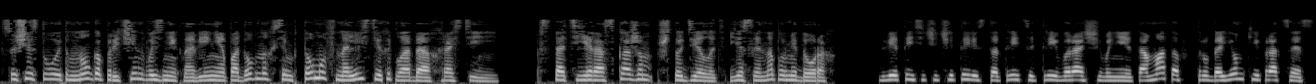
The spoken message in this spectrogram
Существует много причин возникновения подобных симптомов на листьях и плодах растений. В статье расскажем, что делать, если на помидорах. 2433 Выращивание томатов – трудоемкий процесс,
